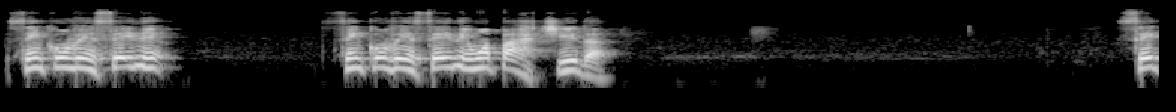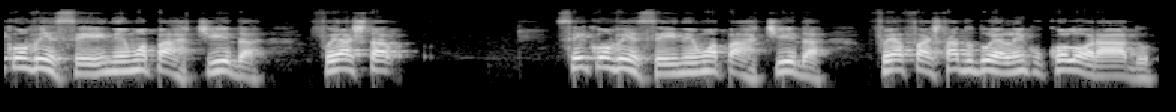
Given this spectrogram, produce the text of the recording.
Sem convencer, em, sem convencer em nenhuma partida. Sem convencer em nenhuma partida, foi hasta sem convencer em nenhuma partida, foi afastado do elenco colorado,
